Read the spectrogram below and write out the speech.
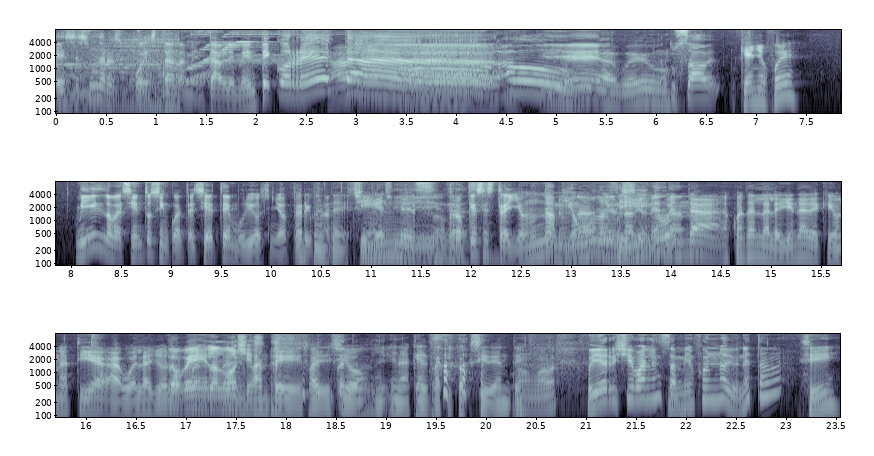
Esa es una respuesta lamentablemente correcta. ¡Bravo! Bien. a huevo. Tú sabes. ¿Qué año fue? 1957 murió el señor Pedro Infante. 57. Sí, Creo que se estrelló en un En avión. una- en avioneta. Cuenta, cuenta la leyenda de que una tía abuela lloró Lo ve en las Pedro noches. Infante falleció en aquel trágico accidente. No mames. Oye, Richie Valens también fue en una avioneta, ¿no? Sí.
